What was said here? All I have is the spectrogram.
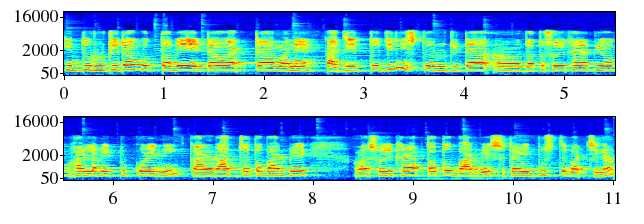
কিন্তু রুটিটাও করতে হবে, এটাও একটা মানে কাজের তো জিনিস। তো রুটিটা যত শরীর খারাপই হোক, ভাবলাম একটু করে নিই। কারণ রাত যত বাড়বে আমার শরীর খারাপ তত বাড়বে সেটা আমি বুঝতে পারছিলাম।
